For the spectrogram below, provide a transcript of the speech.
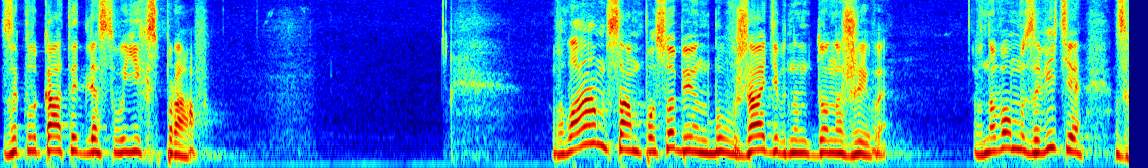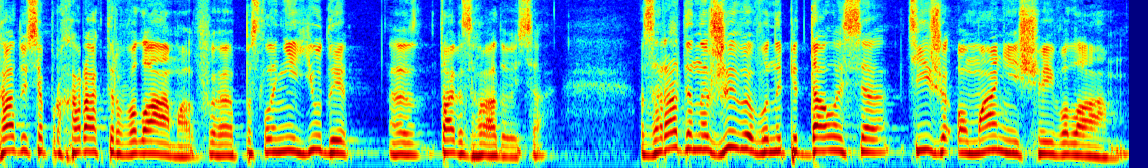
закликати для своїх справ. Валаам сам по собі він був жадібним до наживи. В Новому Завіті згадується про характер Валаама. В е, посланні Юди е, так згадується. Заради наживи вони піддалися тій же омані, що й Валаам.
